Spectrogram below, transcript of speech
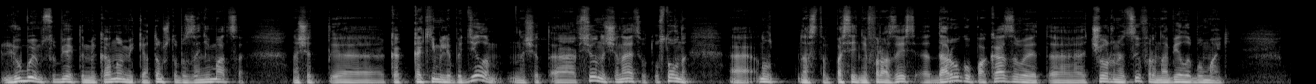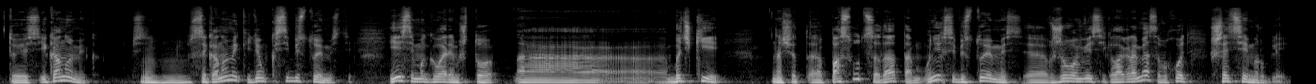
любым субъектам экономики о том, чтобы заниматься значит, э, как, каким-либо делом, значит, э, все начинается, вот условно, э, ну, у нас там последняя фраза есть, дорогу показывает э, черная цифра на белой бумаге. То есть экономика. Угу. С экономики идем к себестоимости. Если мы говорим, что э, бычки значит, э, пасутся, да, там, у них себестоимость э, в живом весе килограмм мяса выходит 67 рублей.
